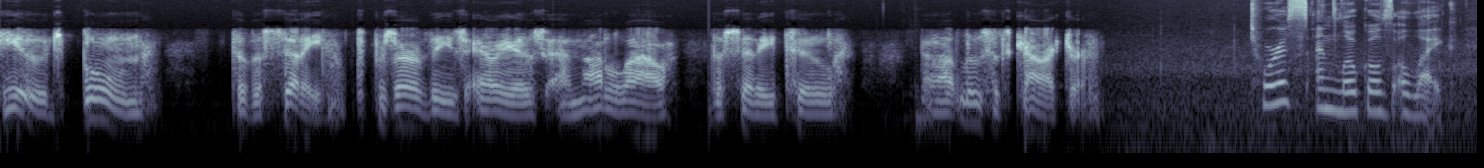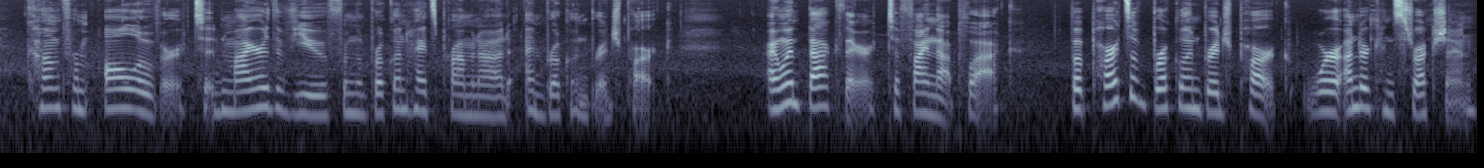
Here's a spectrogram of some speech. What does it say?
huge boon to the city to preserve these areas and not allow the city to uh, lose its character. Tourists and locals alike come from all over to admire the view from the Brooklyn Heights Promenade and Brooklyn Bridge Park. I went back there to find that plaque, but parts of Brooklyn Bridge Park were under construction.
